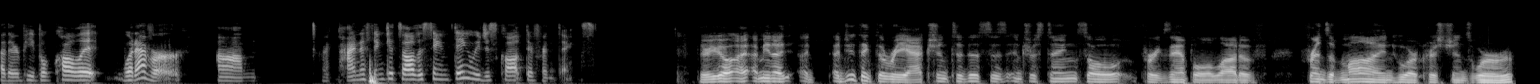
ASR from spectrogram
Other people call it whatever. Um, I kind of think it's all the same thing. We just call it different things. There you go. I, I mean, I, I I do think the reaction to this is interesting. So, for example, a lot of friends of mine who are Christians were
